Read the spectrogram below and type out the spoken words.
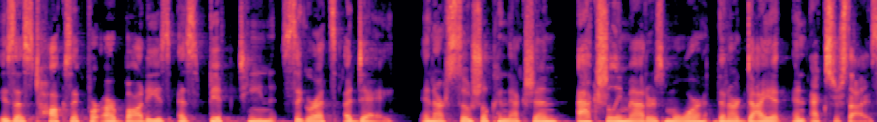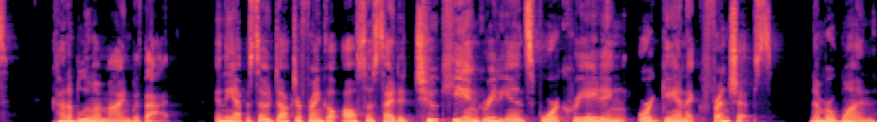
is as toxic for our bodies as 15 cigarettes a day, and our social connection actually matters more than our diet and exercise. Kind of blew my mind with that. In the episode, Dr. Franco also cited two key ingredients for creating organic friendships. Number one,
